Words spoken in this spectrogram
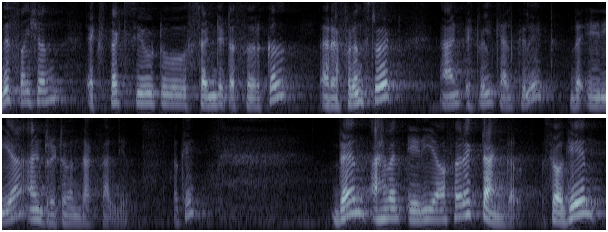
this function expects you to send it a circle, a reference to it and it will calculate the area and return that value. Okay. Then I have an area of a rectangle. So again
